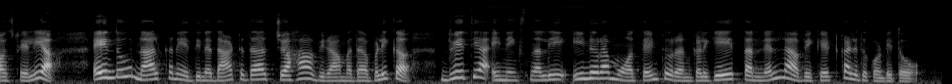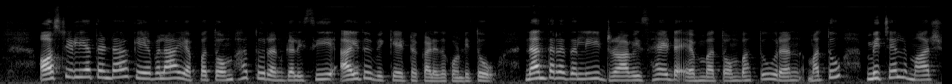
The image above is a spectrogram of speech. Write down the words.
ಆಸ್ಟ್ರೇಲಿಯಾ ಇಂದು ನಾಲ್ಕನೇ ದಿನದಾಟದ ಚಹಾ ವಿರಾಮದ ಬಳಿಕ ದ್ವಿತೀಯ ಇನ್ನಿಂಗ್ಸ್ನಲ್ಲಿ ಇನ್ನೂರ ಮೂವತ್ತೆಂಟು ರನ್ಗಳಿಗೆ ತನ್ನೆಲ್ಲ ವಿಕೆಟ್ ಕಳೆದುಕೊಂಡಿತು. ಆಸ್ಟ್ರೇಲಿಯಾ ತಂಡ ಕೇವಲ ಎಪ್ಪತ್ತೊಂಬತ್ತು ರನ್ ಗಳಿಸಿ ಐದು ವಿಕೆಟ್ ಕಳೆದುಕೊಂಡಿತು. ನಂತರದಲ್ಲಿ ಡ್ರಾವಿಸ್ ಹೆಡ್ ಎಂಬತ್ತೊಂಬತ್ತು ರನ್ ಮತ್ತು ಮಿಚೆಲ್ ಮಾರ್ಷ್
